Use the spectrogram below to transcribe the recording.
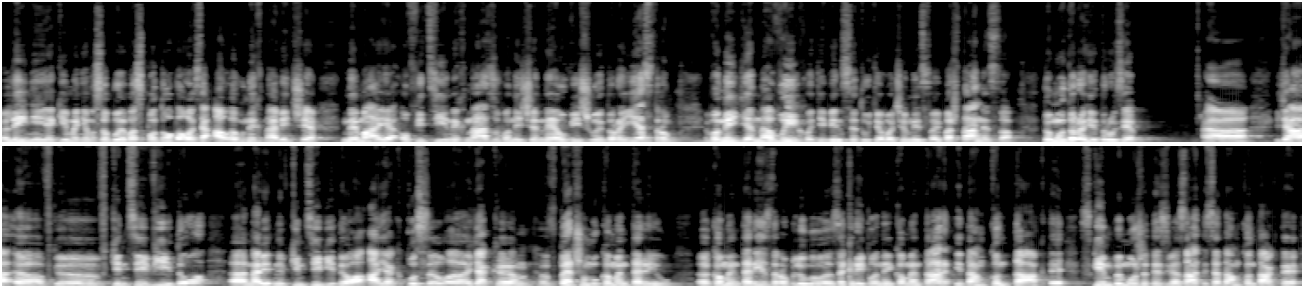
ліній, які мені особливо сподобалися, але у них навіть ще немає офіційних назв. Вони ще не увійшли до реєстру. Вони є на виході в інституті овочівництва і баштанництва. Тому, дорогі друзі. А, я е, в, е, кінці відео, е, навіть не в кінці відео, а як посил, е, як е, в першому коментарі, е, коментарі зроблю закріплений коментар і дам контакти, з ким ви можете зв'язатися. Дам контакти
